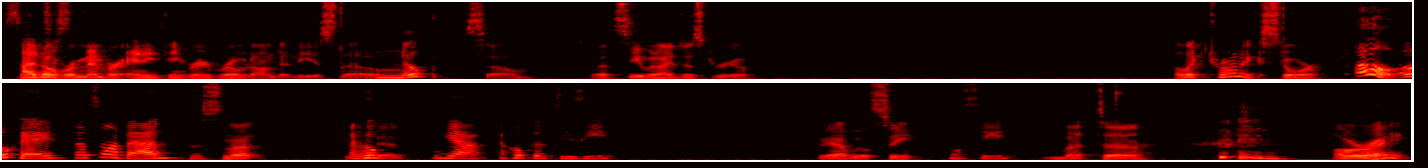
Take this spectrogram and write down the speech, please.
So I don't just- remember anything we wrote onto these though. Nope. So let's see what I just drew. Electronics store. Oh, okay, that's not bad. That's not. I hope. bad. Yeah, I hope that's easy. Yeah, we'll see. We'll see. But uh all right.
